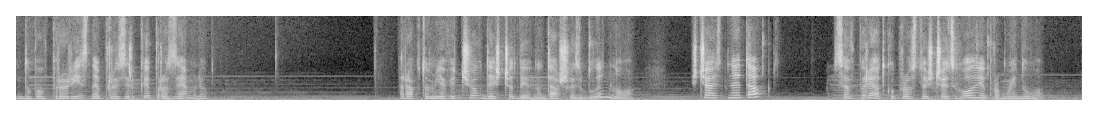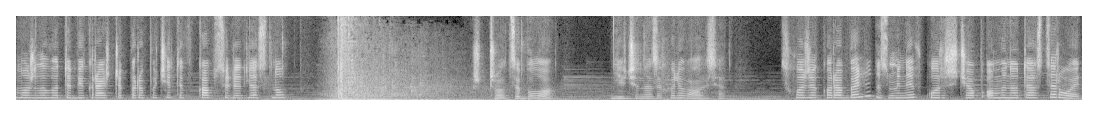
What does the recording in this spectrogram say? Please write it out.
Думав про різне, про зірки, про землю. Раптом я відчув дещо дивно, да, щось блимнуло. Щось не так? Все в порядку, просто щось в голові промайнуло. Можливо, тобі краще перепочити в капсулі для сну? Що це було? Дівчина захвилювалася. Схоже, корабель змінив курс, щоб оминути астероїд.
